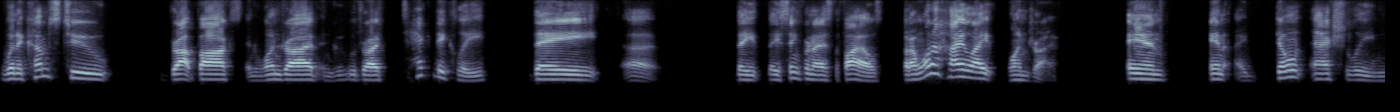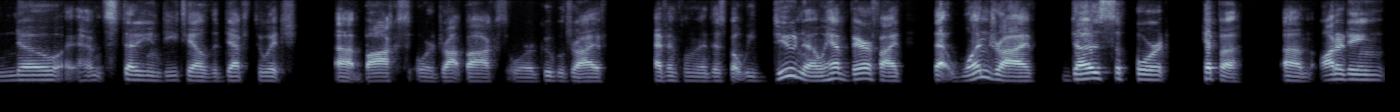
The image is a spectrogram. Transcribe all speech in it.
when it comes to Dropbox and OneDrive and Google Drive, technically they uh, they they synchronize the files, but I want to highlight OneDrive, and and I don't actually know, I haven't studied in detail the depth to which uh, Box or Dropbox or Google Drive have implemented this, but we do know, we have verified that OneDrive does support HIPAA um, auditing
